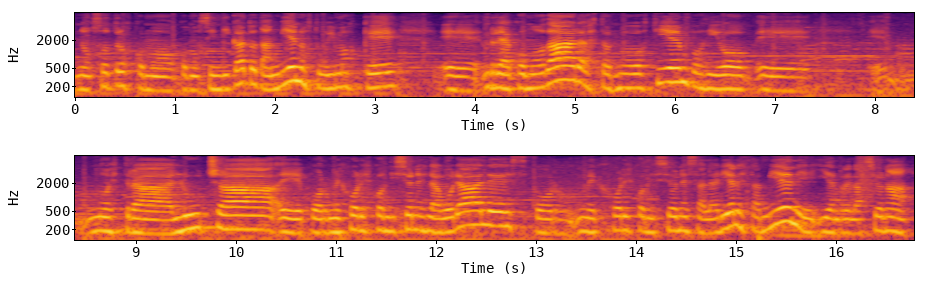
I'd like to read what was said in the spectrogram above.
nosotros como, como, sindicato también nos tuvimos que reacomodar a estos nuevos tiempos, digo, nuestra lucha eh, por mejores condiciones laborales, por mejores condiciones salariales también y, en relación a,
